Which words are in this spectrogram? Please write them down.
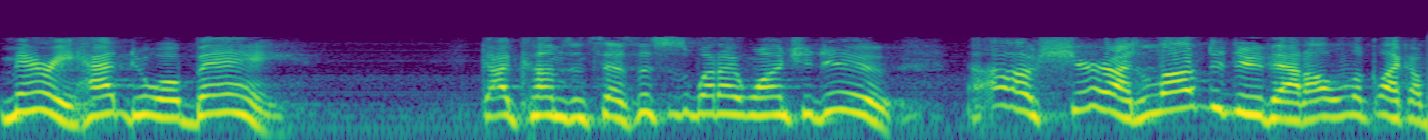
Mary had to obey. God comes and says, This is what I want you to do. Oh, sure, I'd love to do that. I'll look like a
